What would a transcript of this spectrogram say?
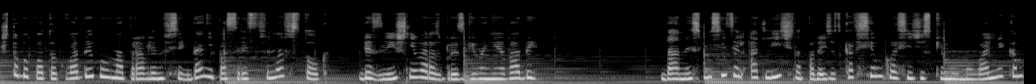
чтобы поток воды был направлен всегда непосредственно в сток, без лишнего разбрызгивания воды. Данный смеситель отлично подойдет ко всем классическим умывальникам,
